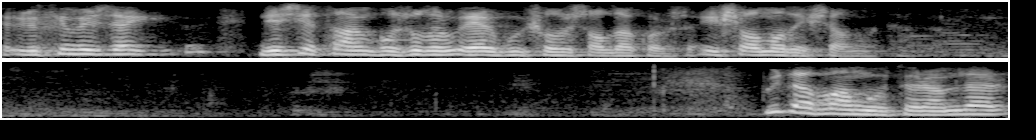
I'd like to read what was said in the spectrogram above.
Ya, ülkemizde nesil tamamen bozulur eğer bu iş olursa Allah korusun. İş olmadı inşallah. Bir defa muhteremler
